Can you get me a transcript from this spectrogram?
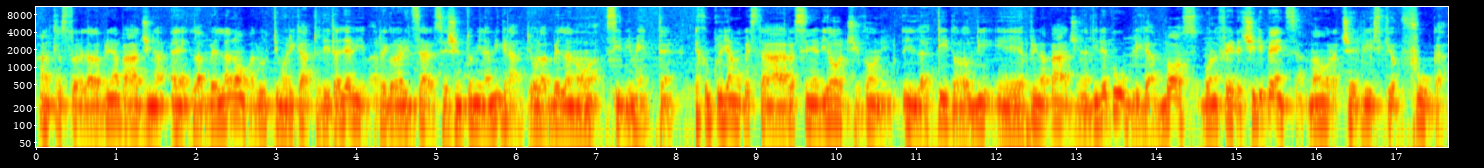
altra storia dalla prima pagina è la Bellanova, l'ultimo ricatto di Italia Viva, regolarizzare 600.000 migranti o la Bellanova si dimette. E concludiamo questa rassegna di oggi con il, il titolo di eh, prima pagina di Repubblica, Boss Bonafede ci ripensa, ma ora c'è il rischio fuga.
